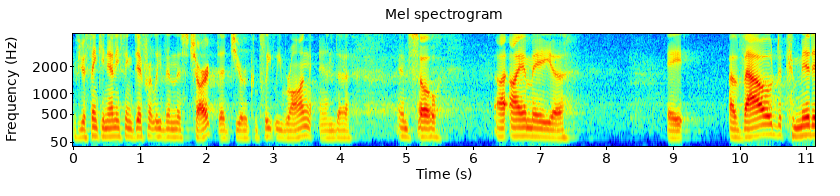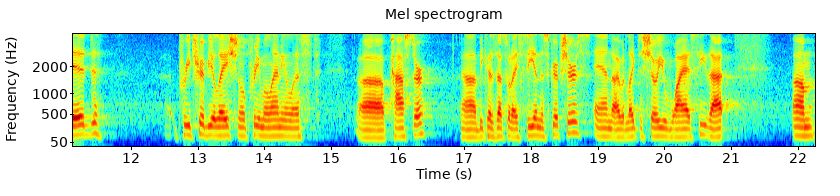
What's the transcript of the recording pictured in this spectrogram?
if you're thinking anything differently than this chart, that you're completely wrong. And, uh, and so I, I am a, uh, a avowed, committed, pre tribulational, premillennialist uh, pastor uh, because that's what I see in the scriptures, and I would like to show you why I see that. Um,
